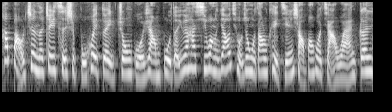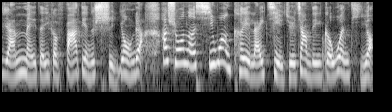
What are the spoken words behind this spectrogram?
他保证呢这一次是不会对中国让步的，因为他希望要求中国大陆可以减少包括甲烷跟燃煤的一个发电的使用量。他说呢，希望可以来解决。决这样的一个问题哦。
